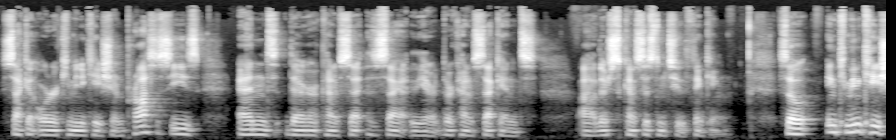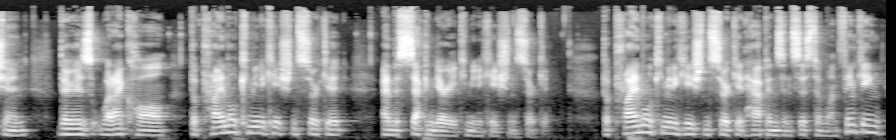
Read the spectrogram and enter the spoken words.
second order communication processes and their kind of se- se- their kind of second uh, their kind of system two thinking. So in communication, there is what I call the primal communication circuit and the secondary communication circuit. The primal communication circuit happens in system one thinking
